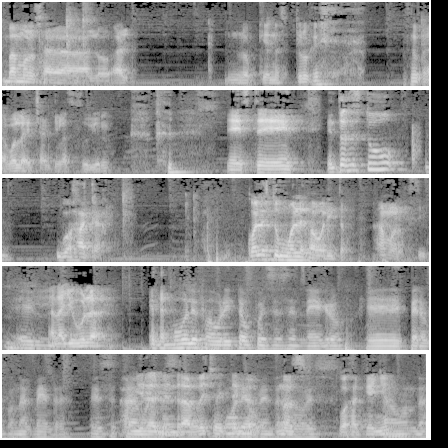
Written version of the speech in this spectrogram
vámonos a lo, a lo que nos truje. Una bola de chanclas subieron. Este, entonces tú, Oaxaca, ¿cuál es tu mole favorito? Vámonos, sí. El- A la yugular. El mole favorito pues es el negro, eh, pero con almendra. Ese está A mí el almendrado, de hecho ahí tengo almendrado unos es onda.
